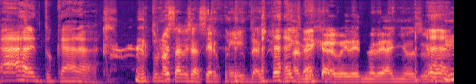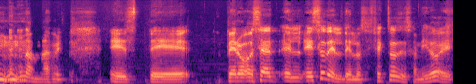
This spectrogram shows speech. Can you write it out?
ah, en tu cara. Tú no sabes hacer wave dash. A mi hija, güey, de nueve años, güey. no mames. Este, pero, o sea, el, eso del, de los efectos de sonido, eh,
